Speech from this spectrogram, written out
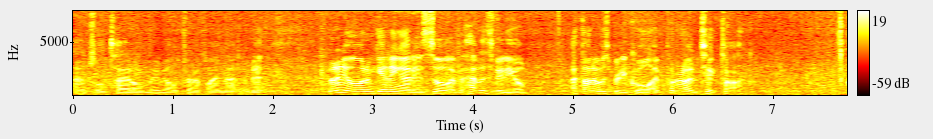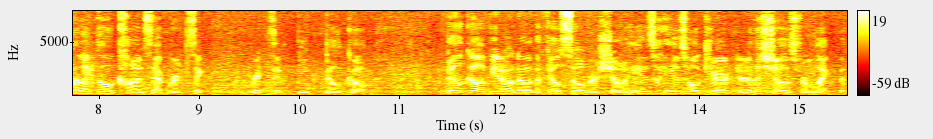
actual title. Maybe I'll try to find that in a bit. But anyway, what I'm getting at is, so I have this video. I thought it was pretty cool. I put it on TikTok. I like the whole concept. Ritzik, Ritzik beat Bilko Bilko, if you don't know, the Phil Silvers show, his his whole character. This show's from like the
